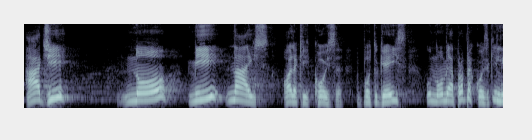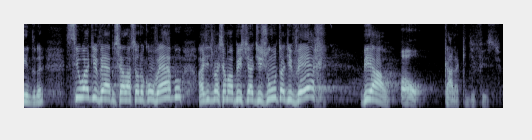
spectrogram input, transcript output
Adnominais. Olha que coisa. No português, o nome é a própria coisa. Que lindo, né? Se o advérbio se relaciona com o verbo, a gente vai chamar o bicho de adjunto, adverbial. Oh, cara, que difícil.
